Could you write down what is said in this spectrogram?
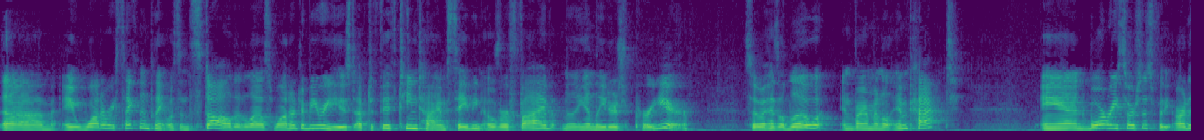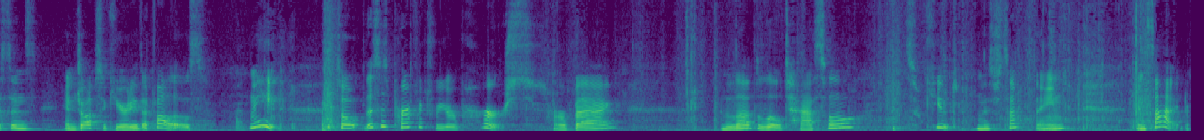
um, a water recycling plant was installed that allows water to be reused up to 15 times, saving over 5 million liters per year. So it has a low environmental impact and more resources for the artisans and job security that follows. Neat. So this is perfect for your purse or bag. I love the little tassel. It's so cute. And there's something inside.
